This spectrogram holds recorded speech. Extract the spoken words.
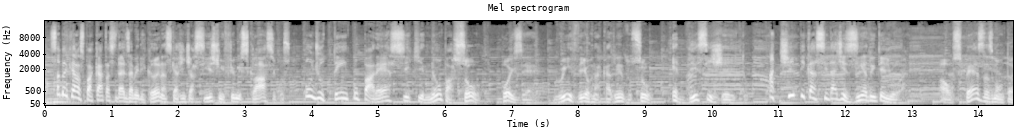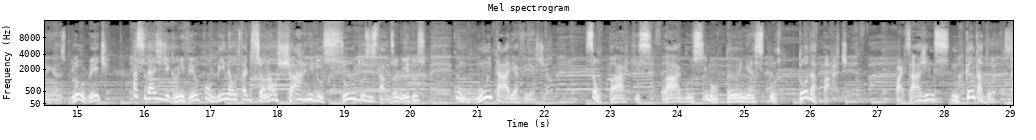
Sabe aquelas pacatas cidades americanas que a gente assiste em filmes clássicos, onde o tempo parece que não passou? Pois é, Greenville, na Carolina do Sul, é desse jeito. A típica cidadezinha do interior. Aos pés das montanhas Blue Ridge, a cidade de Greenville combina o tradicional charme do sul dos Estados Unidos com muita área verde. São parques, lagos e montanhas por toda parte paisagens encantadoras.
